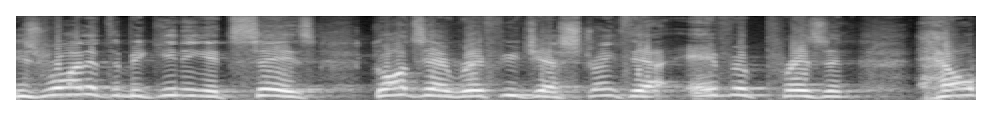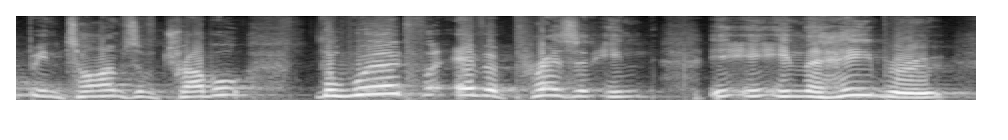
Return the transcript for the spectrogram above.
is right at the beginning it says, God's our refuge, our strength, our ever present help in times of trouble. The word for ever present in, in the Hebrew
